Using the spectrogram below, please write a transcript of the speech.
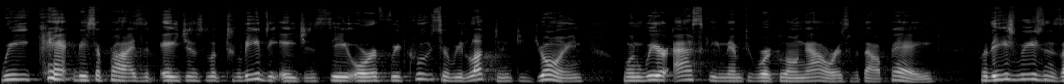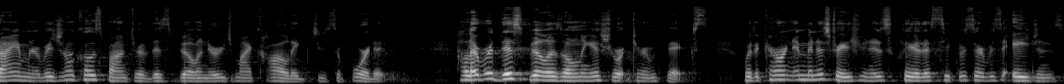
We can't be surprised if agents look to leave the agency or if recruits are reluctant to join when we're asking them to work long hours without pay. For these reasons, I am an original co-sponsor of this bill and urge my colleagues to support it. However, this bill is only a short-term fix. With the current administration, it is clear that Secret Service agents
